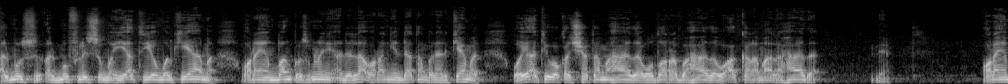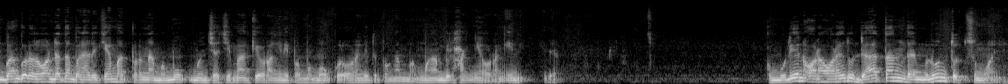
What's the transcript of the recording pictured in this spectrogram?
Al-muflis summa ya'ti yawmal qiyamah. Orang yang bangkrut sebenarnya adalah orang yang datang pada hari kiamat. Wa ya'ti wa qad syatama hadha wa daraba wa akala ma'ala hadha. Ya. Orang yang bangkrut adalah orang datang pada hari kiamat pernah memuk, mencaci maki orang ini, memukul orang itu, mengambil haknya orang ini. Ya. Kemudian orang-orang itu datang dan menuntut semuanya.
